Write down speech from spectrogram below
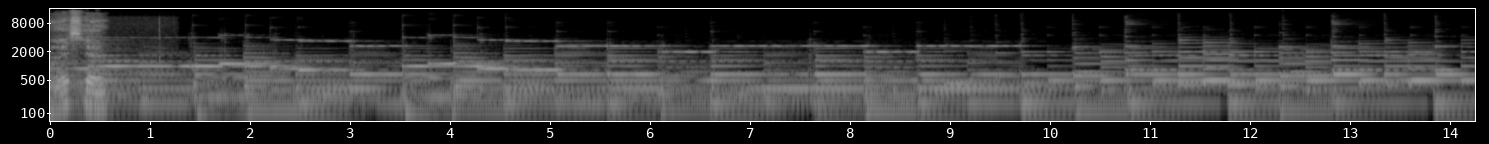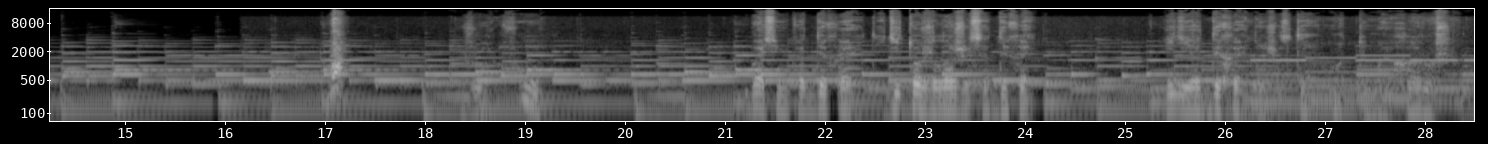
Вася. Жора, фу. Басенька отдыхает. Иди тоже ложись, отдыхай. Иди отдыхай, ложись. Да, вот ты моя хорошая.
